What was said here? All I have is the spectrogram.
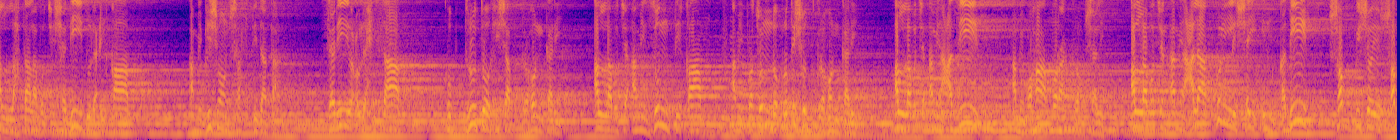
আল্লাহ তালা বলছে, শদীদুল ইকাব। আমি ভীষণ শাস্তিদাতা সরিউল হিসাব, খুব দ্রুত হিসাব গ্রহণকারী। আল্লাহ বলছে, আমি জুন্তিকাম, আমি প্রচণ্ড প্রতিশোধ গ্রহণকারী। আল্লাহ বলছে, আমি আজিজ, আমি মহাপরাক্রমশালী। আল্লাহ বলছেন, আমি আলা কুল্লি সেই ইন কাদির, সব বিষয়ে সব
